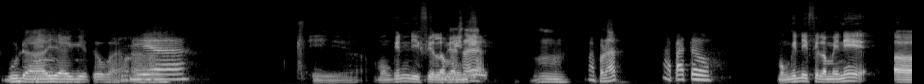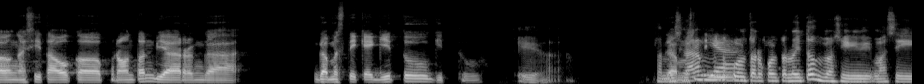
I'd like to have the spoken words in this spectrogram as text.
budaya gitu kan. Ah. iya Iya. Mungkin di film Biasanya- ini Hmm. Apa Nat? apa tuh mungkin di film ini eh, ngasih tahu ke penonton biar nggak nggak mesti kayak gitu gitu. Iya. Sampai Nggak sekarang Iya. kultur-kultur itu masih masih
